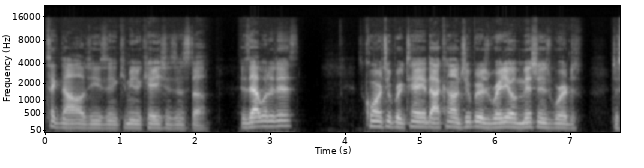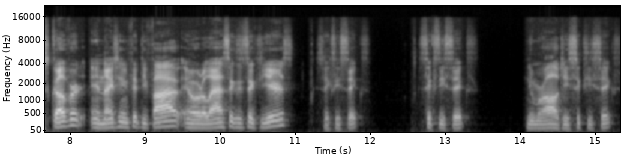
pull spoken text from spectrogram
technologies and communications and stuff. Is that what it is? According to Britannica.com, Jupiter's radio missions were Discovered in 1955 and over the last 66 years, 66, 66, numerology 66,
